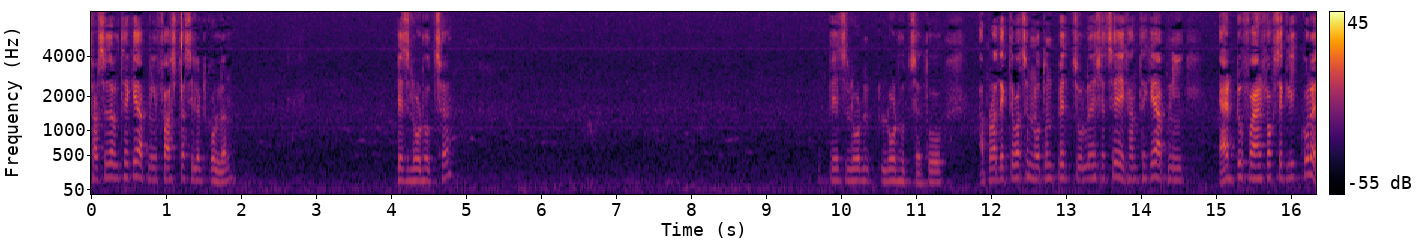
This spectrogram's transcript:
সার্চ রেজাল্ট থেকে আপনি ফার্স্টটা সিলেক্ট করলেন। পেজ লোড হচ্ছে। পেজ লোড লোড হচ্ছে। তো আপনারা দেখতে পাচ্ছেন নতুন পেজ চলে এসেছে। এখান থেকে আপনি অ্যাড টু ফায়ারফক্সে ক্লিক করে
